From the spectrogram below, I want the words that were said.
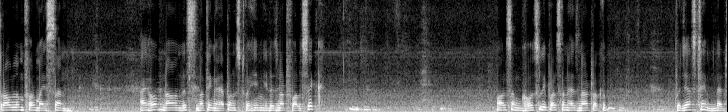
problem for my son. I hope now this nothing happens to him, he does not fall sick or some ghostly person has not possessed him that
